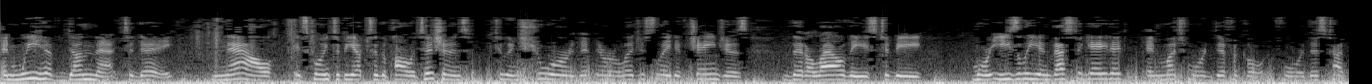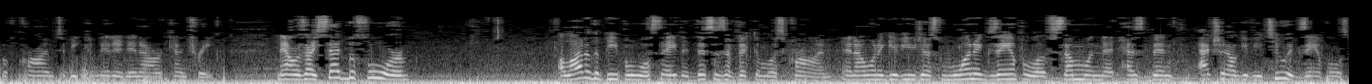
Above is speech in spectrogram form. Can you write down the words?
And we have done that today. Now it's going to be up to the politicians to ensure that there are legislative changes that allow these to be more easily investigated and much more difficult for this type of crime to be committed in our country. Now, as I said before, a lot of the people will say that this is a victimless crime. And I want to give you just one example of someone that has been, actually, I'll give you two examples.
